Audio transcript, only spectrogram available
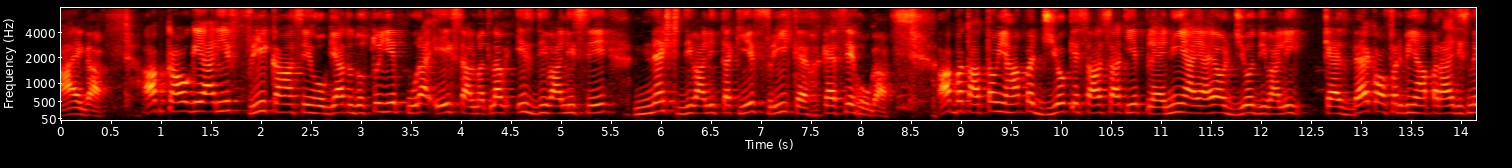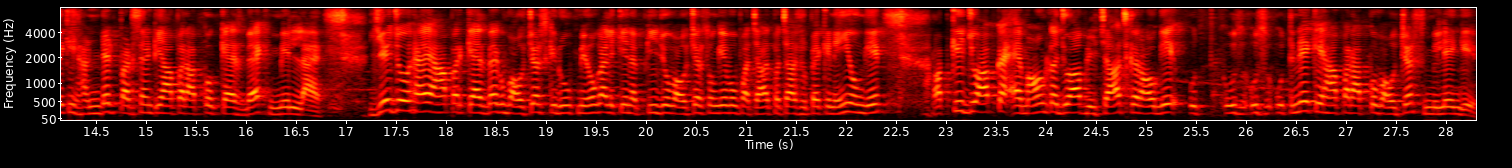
आएगा। अब कहोगे यार, ये फ्री कहाँ से हो गया? तो दोस्तों, ये पूरा एक साल मतलब इस दिवाली से नेक्स्ट दिवाली तक ये फ्री कैसे होगा? अब बताता हूँ, यहाँ पर जियो के साथ साथ ये प्लान ही आया है और जियो दिवाली कैशबैक ऑफ़र भी यहाँ पर आया जिसमें कि 100 परसेंट यहाँ पर आपको कैशबैक मिल रहा है। ये जो है यहाँ पर कैशबैक वाउचर्स के रूप में होगा लेकिन अब की जो वाउचर्स होंगे वो पचास पचास रुपये के नहीं होंगे। अब की जो आपका अमाउंट का जो आप रिचार्ज कराओगे उत, उस, उस उतने के यहाँ पर आपको वाउचर्स मिलेंगे।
